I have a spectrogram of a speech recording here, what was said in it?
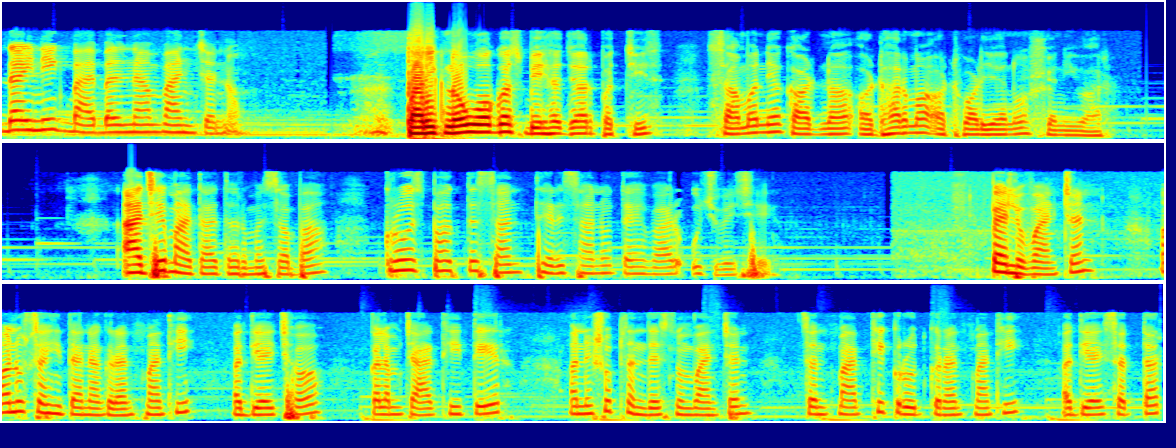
દૈનિક બાઇબલના વાંચનો. તારીખ નવ ઓગસ્ટ બે હજાર પચીસ સામાન્ય કાર્ડના અઢારમા અઠવાડિયાનો શનિવાર. આજે માતા ધર્મસભા ક્રુઝ ભક્ત સંત થેરેસાનો તહેવાર ઉજવે છે. પહેલું વાંચન અનુસંહિતાના ગ્રંથમાંથી અધ્યાય છ કલમ ચારથી તેર અને શુભ સંદેશનું વાંચન સંત માથી ક્રૂદ ગ્રંથમાંથી અધ્યાય સત્તર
